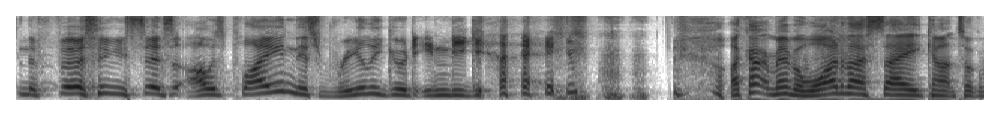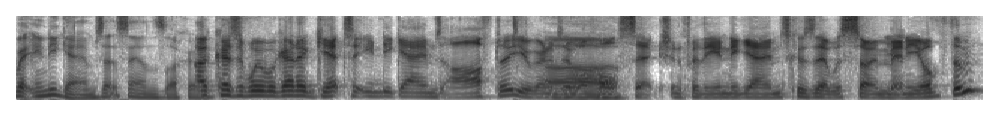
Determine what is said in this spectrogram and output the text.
And the first thing he says, I was playing this really good indie game. I can't remember. Why did I say you can't talk about indie games? That sounds like a. Because if we were going to get to indie games after. You were going to do a Ah. whole section for the indie games because there were so many of them.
